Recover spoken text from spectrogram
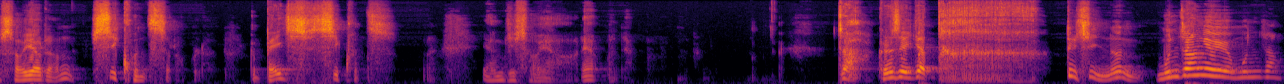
서열은 시퀀스라고 불러요. 그 베이스 시퀀스. 염기서열의 문제. 자, 그래서 이게 다 뜻이 있는 문장이에요, 문장.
